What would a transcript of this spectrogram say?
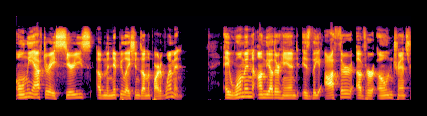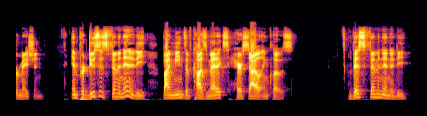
only after a series of manipulations on the part of women. A woman, on the other hand, is the author of her own transformation and produces femininity by means of cosmetics, hairstyle, and clothes. This femininity,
